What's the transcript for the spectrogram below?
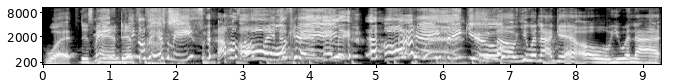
What? This Me? pandemic. Please don't say it's me. I was Oh, gonna say this okay. okay. Thank you. No, you are not getting old. You are not.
